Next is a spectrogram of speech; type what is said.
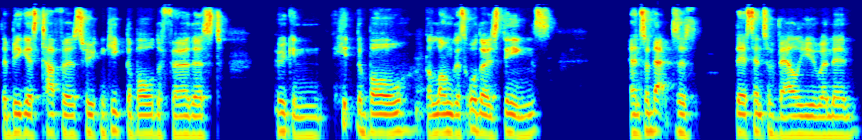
the biggest, toughest, who can kick the ball the furthest, who can hit the ball the longest, all those things. And so that's just their sense of value and then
